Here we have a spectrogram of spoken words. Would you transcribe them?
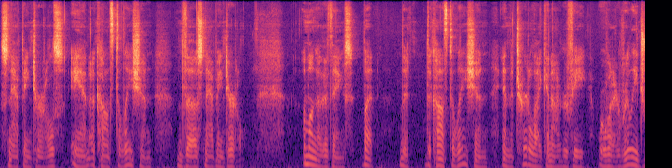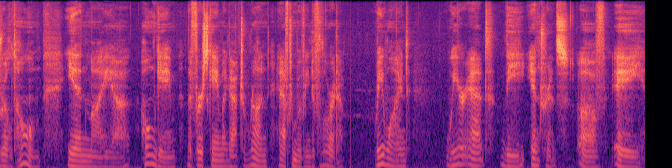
snapping turtles and a constellation, the snapping turtle, among other things. But the, the constellation and the turtle iconography were what I really drilled home in my uh, home game, the first game I got to run after moving to Florida. Rewind, we are at the entrance of a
